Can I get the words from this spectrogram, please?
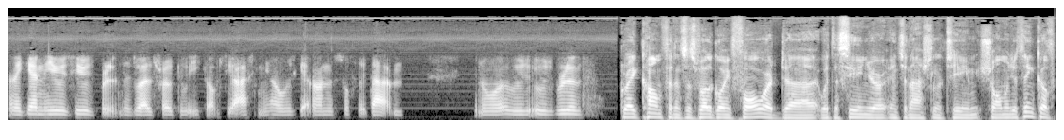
and again, he was he was brilliant as well throughout the week, obviously asking me how he was getting on and stuff like that. And, you know, it was, it was brilliant great confidence as well going forward uh, with the senior international team. Sean, when you think of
